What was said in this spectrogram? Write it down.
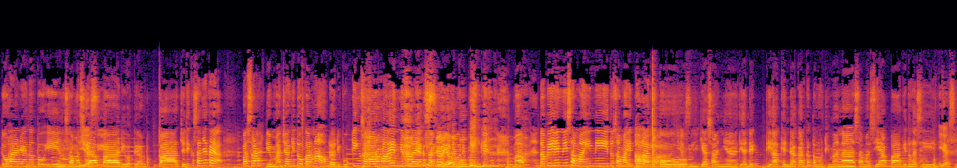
Tuhan yang tentuin Hmm, sama iya siapa di waktu yang tepat. Jadi kesannya kayak pasrah diem aja gitu karena udah di booking sama orang lain gitu lah ya kesannya ya di booking. Maaf, tapi ini sama ini itu sama itu Ah, lah ah, gitu. iya sih. Biasanya diande- diagendakan ketemu di mana sama siapa gitu gak sih? iya sih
